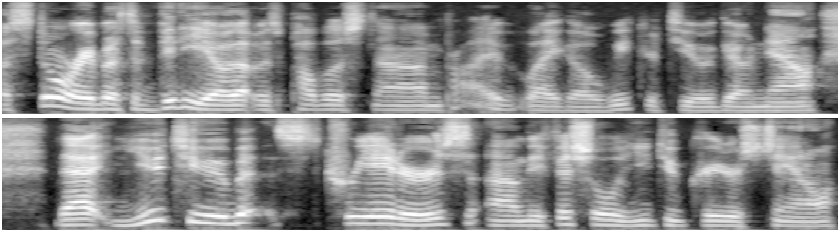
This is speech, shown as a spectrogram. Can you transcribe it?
a story, but it's a video that was published um, probably like a week or two ago now. That YouTube creators, um, the official YouTube creators channel,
